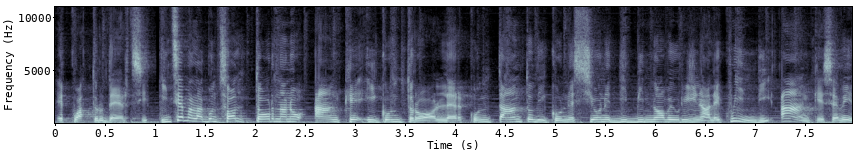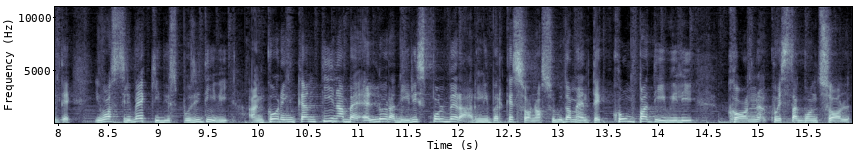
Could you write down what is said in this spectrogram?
e 4 terzi. Insieme alla console tornano anche i controller con tanto di connessione DB9 originale, quindi anche se avete i vostri vecchi dispositivi ancora in cantina, beh è l'ora di rispolverarli perché sono assolutamente compatibili con questa console.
